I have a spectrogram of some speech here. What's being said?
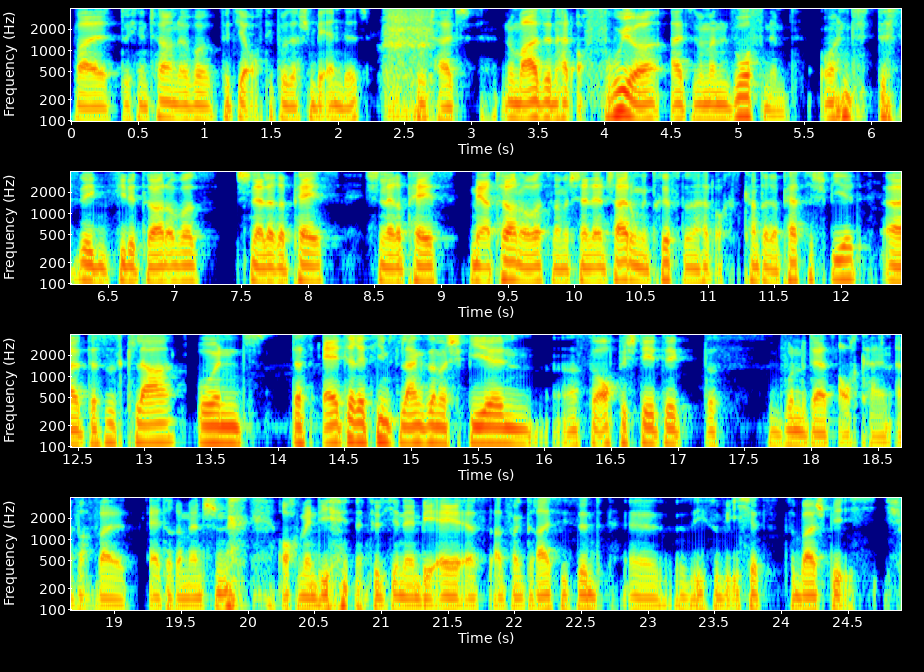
weil durch einen Turnover wird ja auch die Possession beendet und halt normal sind halt auch früher, als wenn man einen Wurf nimmt. Und deswegen viele Turnovers, schnellere Pace, schnellere Pace, mehr Turnovers, weil man schnelle Entscheidungen trifft und halt auch riskantere Pässe spielt. Äh, das ist klar. Und dass ältere Teams langsamer spielen, hast du auch bestätigt. Das wundert ja jetzt auch keinen, einfach weil ältere Menschen, auch wenn die natürlich in der NBA erst Anfang 30 sind, äh, also ich, so wie ich jetzt zum Beispiel, ich, ich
